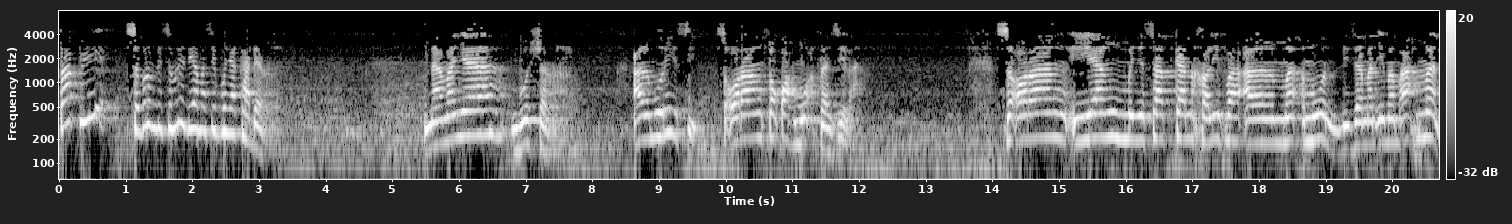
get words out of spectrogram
Tapi sebelum disembelih dia masih punya kader. Namanya Bushr Al-Murisi, seorang tokoh Mu'tazilah seorang yang menyesatkan Khalifah Al-Ma'mun di zaman Imam Ahmad.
